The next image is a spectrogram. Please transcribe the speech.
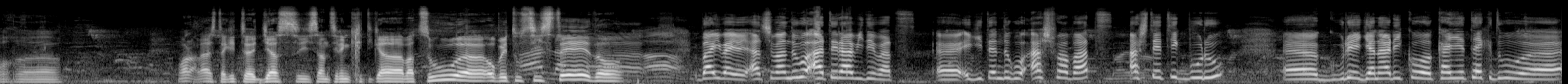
hor, uh, Voilà, ez dakit jaz izan ziren kritika batzu, uh, obetu ziste edo... Bai, bai, bai, atseman dugu atera bide bat. Eh, egiten dugu asfa bat, astetik buru, eh, gure janariko kaietek du eh,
